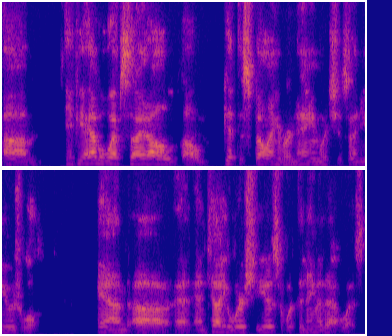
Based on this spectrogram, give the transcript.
Um, if you have a website, I'll I'll get the spelling of her name, which is unusual, and uh, and, and tell you where she is and what the name of that was.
